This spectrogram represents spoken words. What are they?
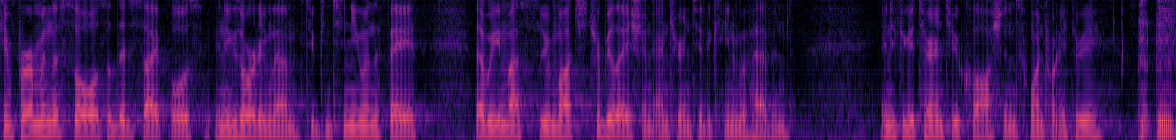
confirming the souls of the disciples and exhorting them to continue in the faith that we must through much tribulation enter into the kingdom of heaven. And if you could turn to Colossians 1:23.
